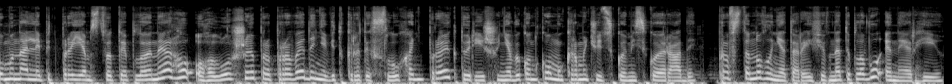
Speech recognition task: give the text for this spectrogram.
Комунальне підприємство Теплоенерго оголошує про проведення відкритих слухань проекту рішення виконкому Кременчуцької міської ради про встановлення тарифів на теплову енергію,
